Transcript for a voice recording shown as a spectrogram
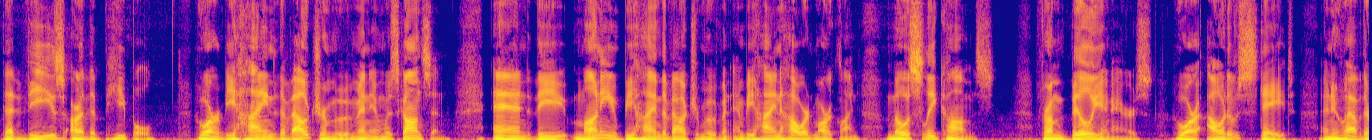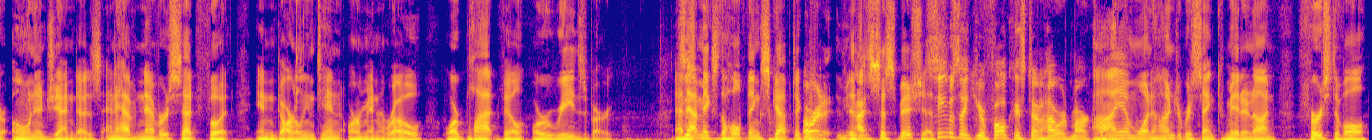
that these are the people who are behind the voucher movement in Wisconsin. And the money behind the voucher movement and behind Howard Marklein mostly comes from billionaires who are out of state and who have their own agendas and have never set foot in Darlington or Monroe or Platteville or Reedsburg. And that makes the whole thing skeptical. Right, it's I- suspicious. Seems like you're focused on Howard Marklein. I am 100% committed on, first of all,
